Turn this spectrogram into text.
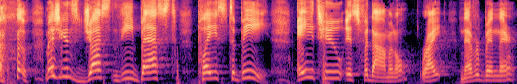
Michigan's just the best place to be. A2 is phenomenal, right? Never been there,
